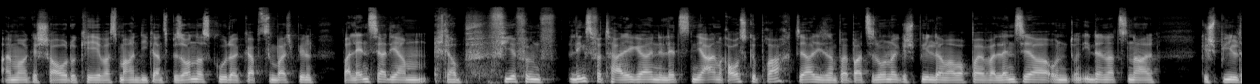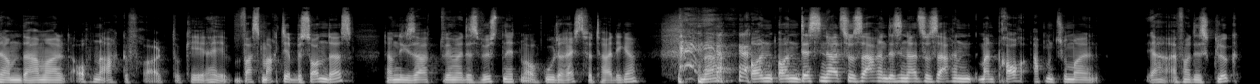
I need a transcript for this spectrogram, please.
einmal geschaut, okay, was machen die ganz besonders gut. Da gab es zum Beispiel Valencia, die haben, ich glaube, vier, fünf Linksverteidiger in den letzten Jahren rausgebracht, ja, die dann bei Barcelona gespielt haben, aber auch bei Valencia und, und international gespielt haben. Da haben wir halt auch nachgefragt, okay, hey, was macht ihr besonders? Da haben die gesagt, wenn wir das wüssten, hätten wir auch gute Rechtsverteidiger. und, und das sind halt so Sachen, das sind halt so Sachen, man braucht ab und zu mal ja einfach das Glück,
